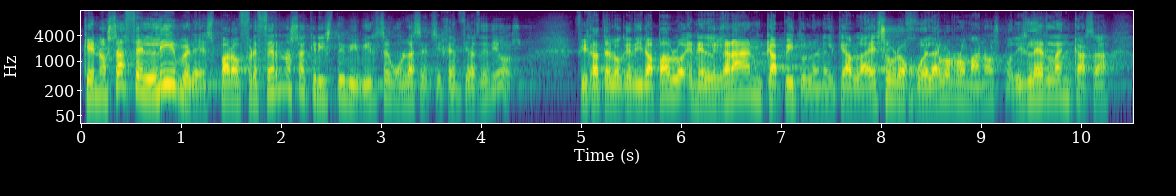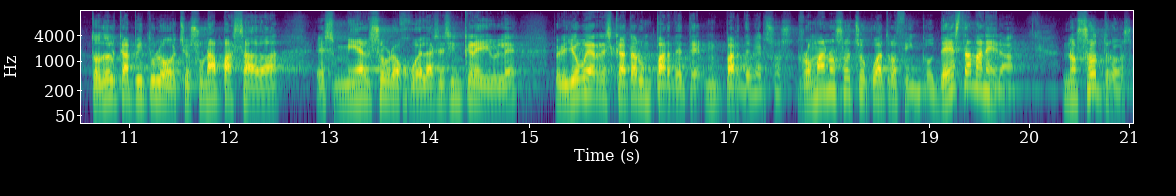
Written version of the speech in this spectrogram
que nos hace libres para ofrecernos a Cristo y vivir según las exigencias de Dios. Fíjate lo que dirá Pablo en el gran capítulo en el que habla sobre hojuelas los romanos, podéis leerla en casa, todo el capítulo 8 es una pasada, es miel sobre hojuelas, es increíble, pero yo voy a rescatar un par de, un par de versos. Romanos 8, 4, 5. De esta manera, nosotros,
